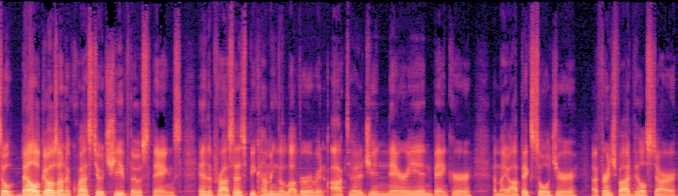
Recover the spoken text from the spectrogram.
So Belle goes on a quest to achieve those things, in the process becoming the lover of an octogenarian banker, a myopic soldier, a French vaudeville star,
